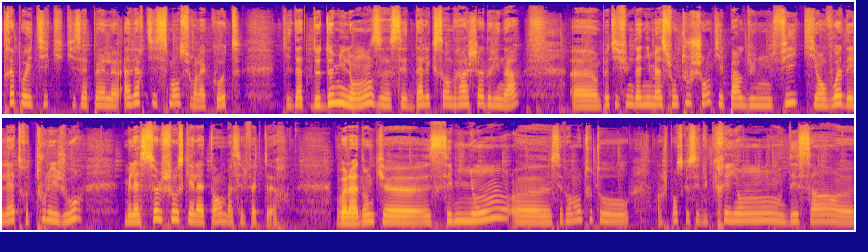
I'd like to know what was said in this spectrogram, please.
très poétique qui s'appelle Avertissement sur la côte, qui date de 2011. C'est d'Alexandra Chadrina. Un petit film d'animation touchant qui parle d'une fille qui envoie des lettres tous les jours, mais la seule chose qu'elle attend, bah, c'est le facteur. Voilà, donc euh, c'est mignon, euh, c'est vraiment tout au... Je pense que c'est du crayon, dessin, euh,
